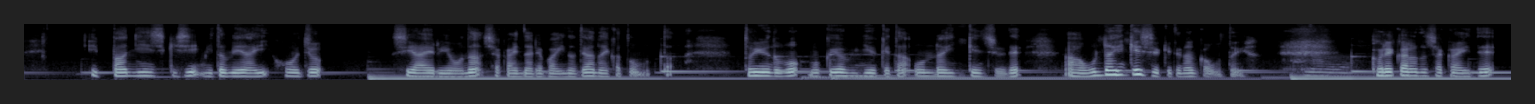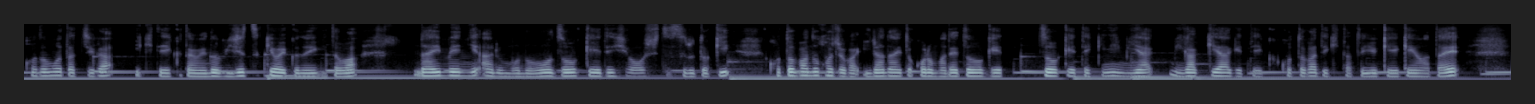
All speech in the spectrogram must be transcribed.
一般認識し認め合い補助し合えるような社会になればいいのではないかと思った。というのも木曜日に受けたオンライン研修であオンライン研修受けてなんか思ったんや。これからの社会で子どもたちが生きていくための美術教育の意義とは内面にあるものを造形で表出するとき言葉の補助がいらないところまで造形造形的に磨き上げていくことができたという経験を与え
